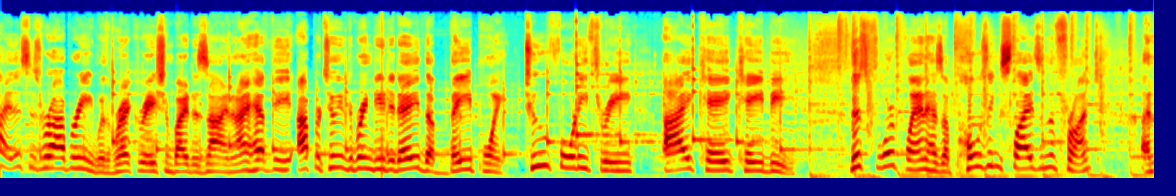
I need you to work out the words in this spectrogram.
Hi, this is Rob Reid with Recreation by Design, and I have the opportunity to bring to you today the Bay Point 243 IKKB. This floor plan has opposing slides in the front, an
